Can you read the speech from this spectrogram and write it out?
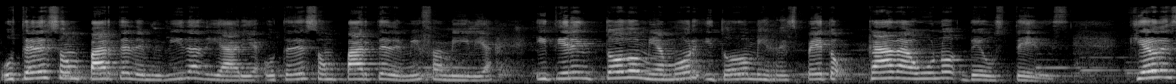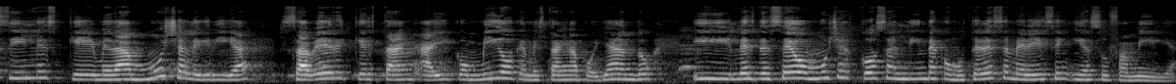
Ustedes son parte de mi vida diaria, ustedes son parte de mi familia y tienen todo mi amor y todo mi respeto, cada uno de ustedes. Quiero decirles que me da mucha alegría saber que están ahí conmigo, que me están apoyando y les deseo muchas cosas lindas como ustedes se merecen y a su familia.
